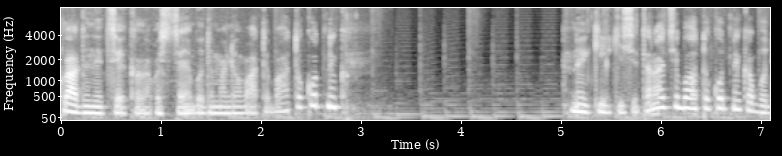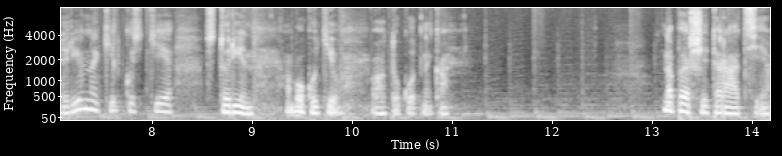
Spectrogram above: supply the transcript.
Вкладений цикл, ось цей буде малювати багатокутник. Ну і кількість ітерацій багатокутника буде рівна кількості сторін або кутів багатокутника. На першій ітерації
